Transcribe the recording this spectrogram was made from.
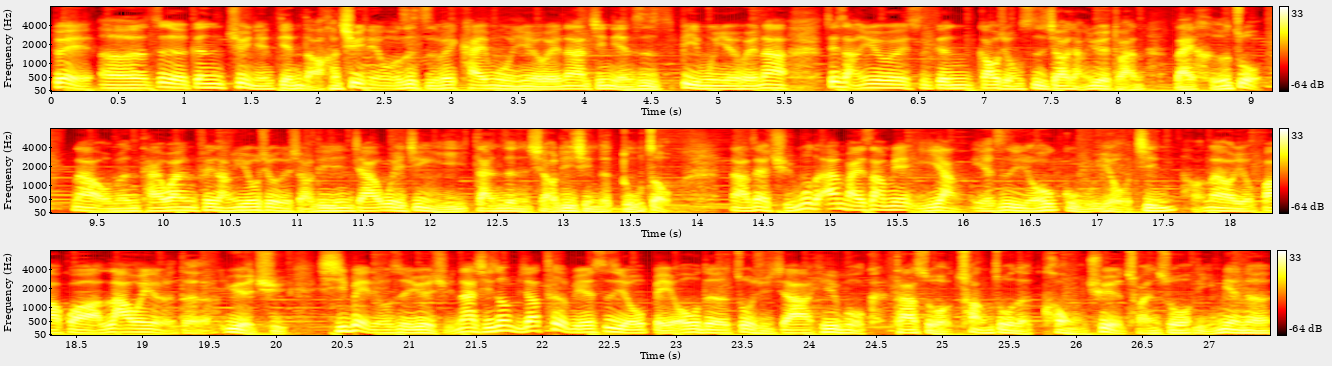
对，呃，这个跟去年颠倒，去年我是指挥开幕音乐会，那今年是闭幕音乐会。那这场音乐会是跟高雄市交响乐团来合作，那我们台湾非常优秀的小提琴家魏静怡担任小提琴的独奏。那在曲目的安排上面一样，也是有古有今。好，那有包括拉威尔的乐曲、西贝流式的乐曲。那其中比较特别是由北欧的作曲家 h i b o k 他所创作的《孔雀传说》里面呢，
